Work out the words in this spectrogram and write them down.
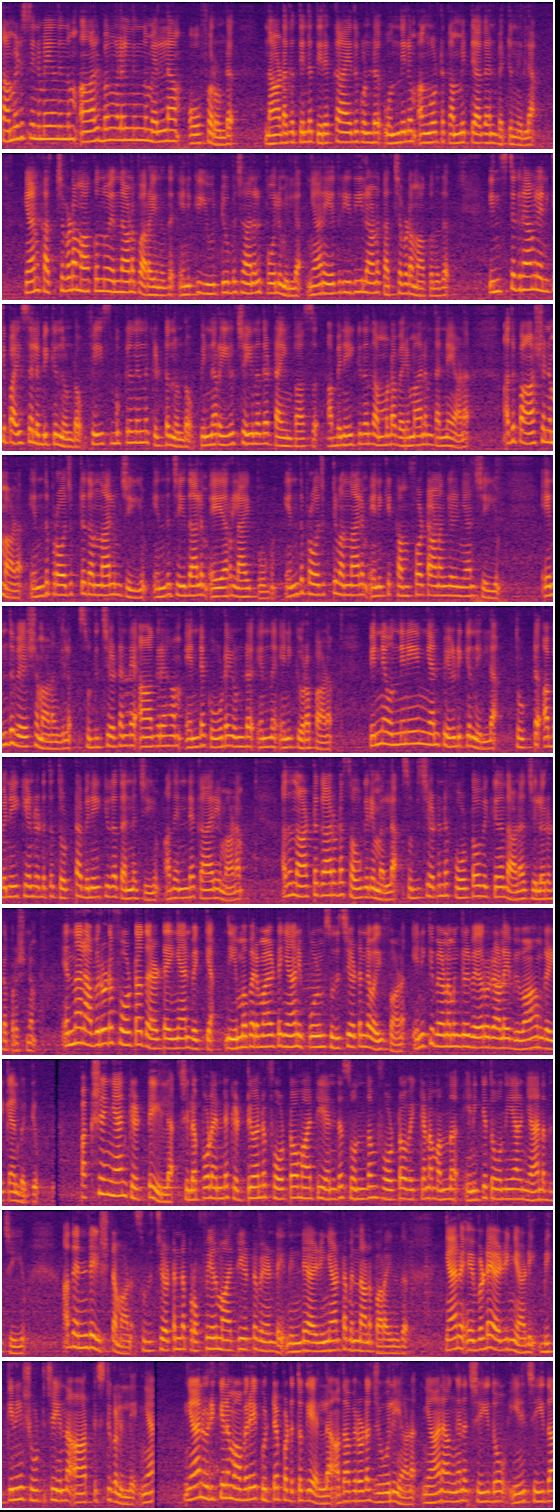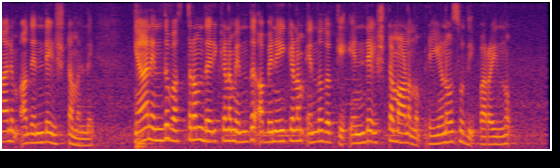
തമിഴ് സിനിമയിൽ നിന്നും ആൽബങ്ങളിൽ നിന്നുമെല്ലാം ഓഫറുണ്ട്. നാടകത്തിന്റെ തിരക്കായതുകൊണ്ട് ഒന്നിലും അങ്ങോട്ട് കമ്മിറ്റ് ആകാൻ പറ്റുന്നില്ല. ഞാൻ കച്ചവടമാക്കുന്നു എന്നാണ് പറയുന്നത്. എനിക്ക് യൂട്യൂബ് ചാനൽ പോലുമില്ല. ഞാൻ ഏത് രീതിയിലാണ് കച്ചവടമാക്കുന്നത്? ഇൻസ്റ്റഗ്രാമിൽ എനിക്ക് പൈസ ലഭിക്കുന്നുണ്ടോ? ഫേസ്ബുക്കിൽ നിന്ന് കിട്ടുന്നുണ്ടോ? പിന്നെ റീൽ ചെയ്യുന്നത് ടൈം പാസ്. അഭിനയിക്കുന്നത് നമ്മുടെ വരുമാനം തന്നെയാണ്. അത് പാഷനുമാണ്. എന്ത് പ്രോജക്റ്റ് തന്നാലും ചെയ്യും. എന്ത് ചെയ്താലും എയറിലായി പോകും. എന്ത് പ്രോജക്റ്റ് വന്നാലും എനിക്ക് കംഫർട്ടാണെങ്കിൽ ഞാൻ ചെയ്യും. എന്ത് വേഷമാണെങ്കിലും സുധിച്ചേട്ടന്റെ ആഗ്രഹം എന്റെ കൂടെയുണ്ട് എന്ന് എനിക്കുറപ്പാണ്. പിന്നെ ഒന്നിനെയും ഞാൻ പേടിക്കുന്നില്ല. തൊട്ട് അഭിനയിക്കേണ്ടടുത്ത് തൊട്ട് അഭിനയിക്കുക തന്നെ ചെയ്യും. അതെന്റെ കാര്യമാണ്. അത് നാട്ടുകാരുടെ സൗകര്യമല്ല. സുധിച്ചേട്ടന്റെ ഫോട്ടോ വെക്കുന്നതാണ് ചിലരുടെ പ്രശ്നം. എന്നാൽ അവരുടെ ഫോട്ടോ തരട്ടെ ഞാൻ വെക്കാം. നിയമപരമായിട്ട് ഞാൻ ഇപ്പോഴും സുധിച്ചേട്ടന്റെ വൈഫാണ്. എനിക്ക് വേണമെങ്കിൽ വേറൊരാളെ വിവാഹം കഴിക്കാൻ പറ്റും. പക്ഷേ ഞാൻ കെട്ടിയില്ല. ചിലപ്പോൾ എന്റെ കെട്ടിയവന്റെ ഫോട്ടോ മാറ്റി എന്റെ സ്വന്തം ഫോട്ടോ വെക്കണമെന്ന് എനിക്ക് തോന്നിയാൽ ഞാനത് ചെയ്യും. അതെന്റെ ഇഷ്ടമാണ്. സുധിച്ചേട്ടന്റെ പ്രൊഫൈൽ മാറ്റിയിട്ട് വേണ്ടേ? നിന്റെ അഴിഞ്ഞാട്ടം എന്നാണ് പറയുന്നത്. ഞാൻ എവിടെ അഴിഞ്ഞാടി? ബിക്കിനി ഷൂട്ട് ചെയ്യുന്ന ആർട്ടിസ്റ്റുകളില്ലേ? ഞാൻ ഞാൻ ഒരിക്കലും അവരെ കുറ്റപ്പെടുത്തുകയല്ല. അത് അവരുടെ ജോലിയാണ്. ഞാൻ അങ്ങനെ ചെയ്തോ? ഇനി ചെയ്താലും അതെന്റെ ഇഷ്ടമല്ലേ? ഞാൻ എന്ത് വസ്ത്രം ധരിക്കണം എന്ത് അഭിനയിക്കണം എന്നതൊക്കെ എന്റെ ഇഷ്ടമാണെന്നും രേണു സുധി പറയുന്നു.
